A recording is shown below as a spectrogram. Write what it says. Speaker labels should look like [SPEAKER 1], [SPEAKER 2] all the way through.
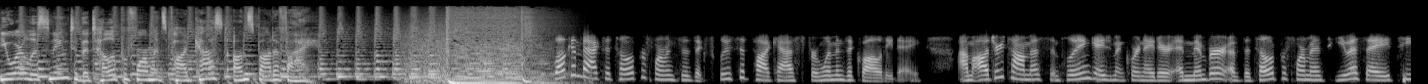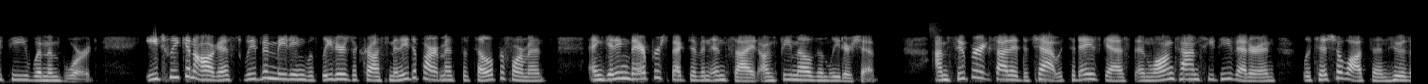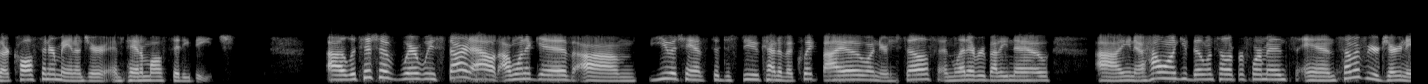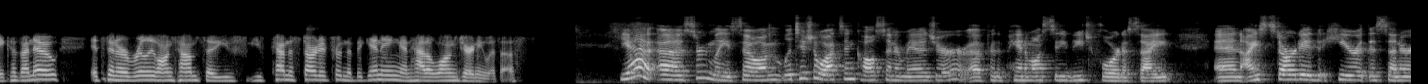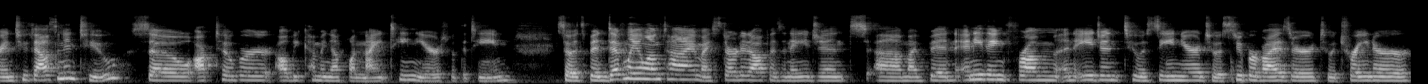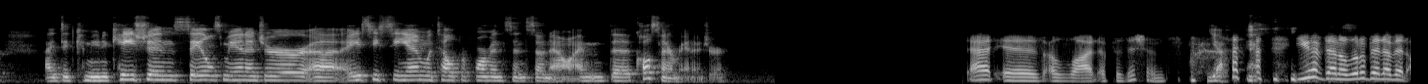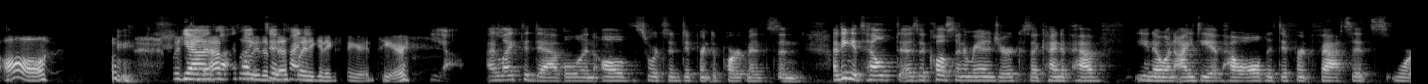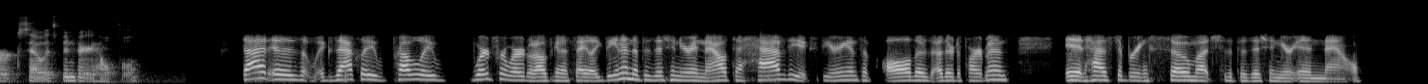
[SPEAKER 1] You are listening to the Teleperformance Podcast on Spotify.
[SPEAKER 2] Welcome back to Teleperformance's exclusive podcast for Women's Equality Day. I'm Audrey Thomas, Employee Engagement Coordinator and member of the Teleperformance USA TP Women Board. Each week in August, we've been meeting with leaders across many departments of teleperformance and getting their perspective and insight on females in leadership. I'm super excited to chat with today's guest and longtime TP veteran, Letitia Watson, who is our call center manager in Panama City Beach. Uh, Letitia, where we start out, I want to give um, you a chance to just do kind of a quick bio on yourself and let everybody know, uh, you know, how long you've been with teleperformance and some of your journey, because I know it's been a really long time. So you've you've kind of started from the beginning and had a long journey with us.
[SPEAKER 3] Yeah, uh, certainly. So I'm Letitia Watson, call center manager uh, for the Panama City Beach, Florida site. And I started here at this center in 2002. So October, I'll be coming up on 19 years with the team. So it's been definitely a long time. I started off as an agent. Um, I've been anything from an agent to a senior to a supervisor to a trainer. I did communications, sales manager, uh, ACCM with teleperformance. And so now I'm the call center manager.
[SPEAKER 2] That is a lot of positions.
[SPEAKER 3] Yeah.
[SPEAKER 2] you have done a little bit of it all, which yeah, is absolutely like the best way of, to get experience here.
[SPEAKER 3] Yeah. I like to dabble in all sorts of different departments. And I think it's helped as a call center manager because I kind of have, you know, an idea of how all the different facets work. So it's been very helpful.
[SPEAKER 2] That is exactly probably word for word what I was going to say. Like being in the position you're in now to have the experience of all those other departments it has to bring so much to the position you're in now.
